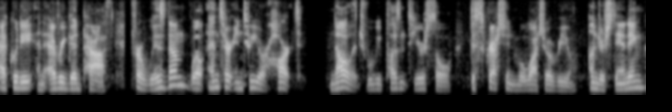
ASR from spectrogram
equity, and every good path. For wisdom will enter into your heart. Knowledge will be pleasant to your soul. Discretion will watch over you. Understanding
